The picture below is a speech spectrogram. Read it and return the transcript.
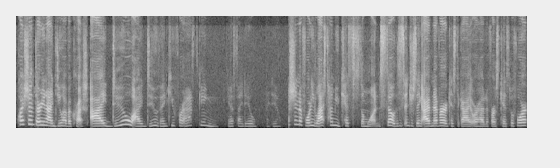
Question 39, do you have a crush? I do, I do. Thank you for asking. Yes, I do. I do. Question 40, last time you kissed someone. So, this is interesting. I've never kissed a guy or had a first kiss before.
